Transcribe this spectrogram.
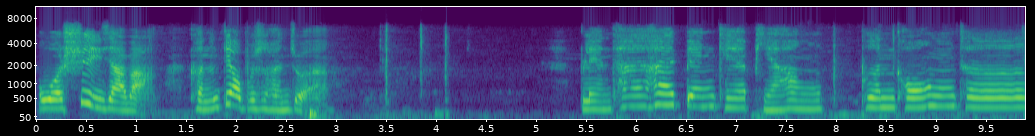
我试一下吧，可能调不是很准。 连残黑本贴平喷空特。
